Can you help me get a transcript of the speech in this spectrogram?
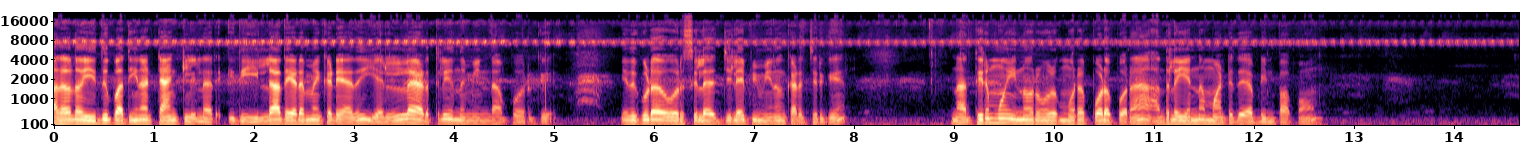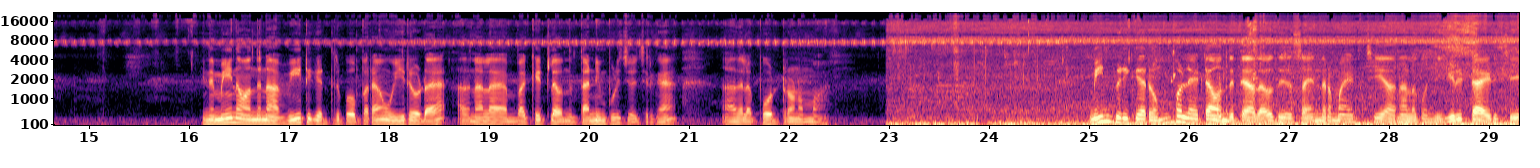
அதாவது இது பார்த்திங்கன்னா டேங்க் கிளீனர் இது இல்லாத இடமே கிடையாது. எல்லா இடத்துலையும் இந்த மீன் தான் இப்போ இருக்குது இது கூட ஒரு சில ஜிலேபி மீனும் கிடச்சிருக்கு. நான் திரும்பவும் இன்னொரு முறை போட போகிறேன் அதில் என்ன மாட்டுது அப்படின்னு பார்ப்போம் இந்த மீனை வந்து நான் வீட்டுக்கு எடுத்துகிட்டு போகிறேன் உயிரோட. அதனால் பக்கெட்டில் வந்து தண்ணி பிடிச்சி வச்சுருக்கேன். அதில் போட்டுருணுமா நம்ம. மீன் பிடிக்க ரொம்ப லேட்டாக வந்துட்டு அதாவது சாயந்தரம் ஆகிடுச்சி அதனால் கொஞ்சம் இருட்டாகிடுச்சு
